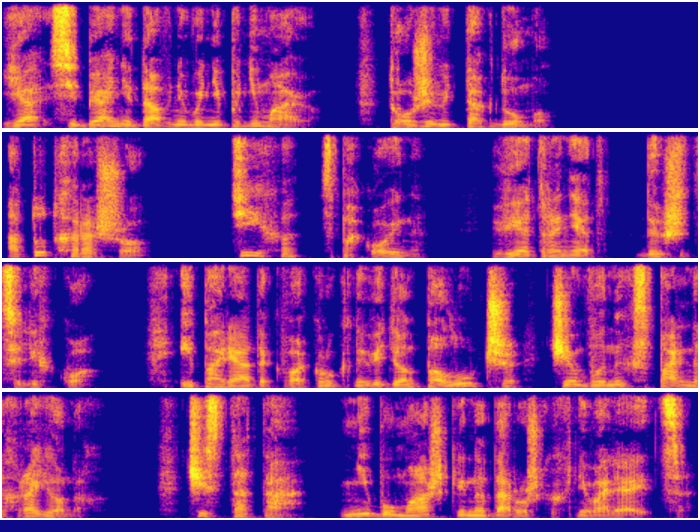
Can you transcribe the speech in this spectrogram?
Я себя недавнего не понимаю. Тоже ведь так думал. А тут хорошо. Тихо, спокойно. Ветра нет, дышится легко. И порядок вокруг наведен получше, чем в иных спальных районах. Чистота, ни бумажки на дорожках не валяется.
